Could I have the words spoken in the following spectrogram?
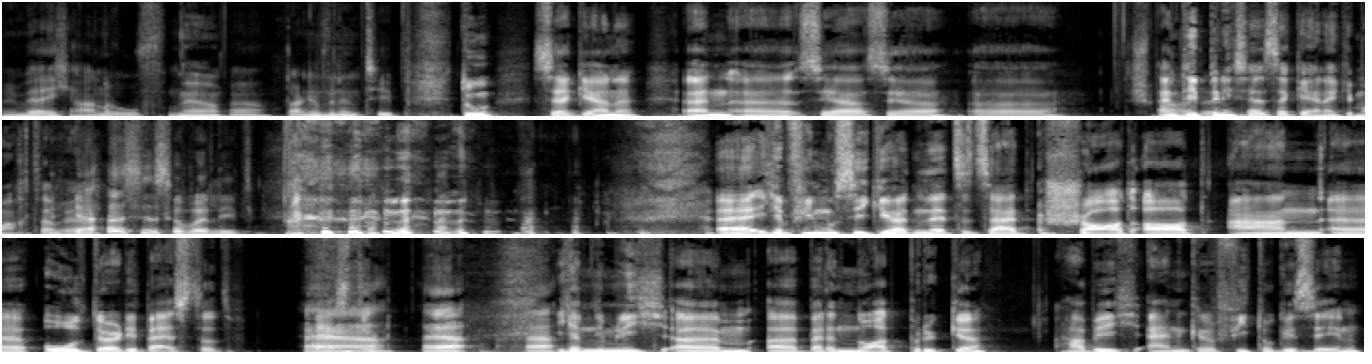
Den werde ich anrufen. Ja. danke für den Tipp. Du, sehr gerne. Ein äh, sehr, sehr, äh, ein Tipp, den ich sehr, sehr gerne gemacht habe. Ja, Ja. das ist aber lieb. Äh, ich habe viel Musik gehört in letzter Zeit. Shoutout an äh, Old Dirty Bastard. Bastard. ja, ja. Ich habe nämlich ähm, äh, bei der Nordbrücke habe ich ein Graffito gesehen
